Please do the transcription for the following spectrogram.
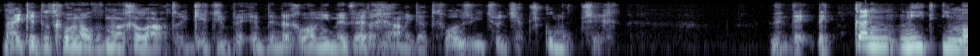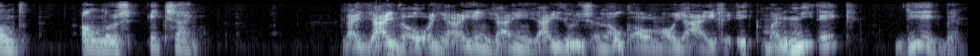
Nou, ik heb het gewoon altijd maar gelaten. Ik, ik, ik ben er gewoon niet mee verder gegaan. Ik had gewoon zoiets van, ja, kom op zich. Er kan niet iemand anders ik zijn. Nee, jij wel, en jij, en jij, en jij. Jullie zijn ook allemaal je eigen ik. Maar niet ik, die ik ben.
